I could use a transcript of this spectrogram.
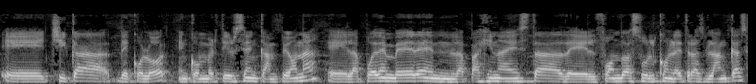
eh, chica de color en convertirse en campeona. Eh, la pueden ver en la página esta del Fondo Azul con letras blancas,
